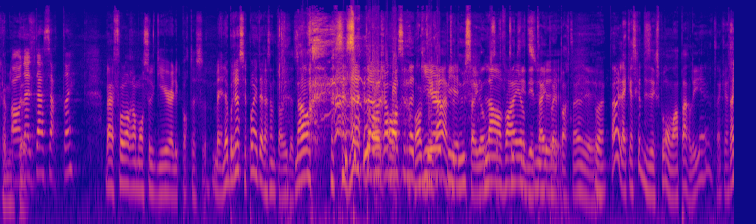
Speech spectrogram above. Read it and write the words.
Comme ils On a le temps certain. Ben, il va falloir ramasser le gear, aller porter ça. Ben là, bref, c'est pas intéressant de parler de ça. Non, de ramasser notre on gear, puis l'envers tous les du, détails pas euh, importants. euh. ouais. Ah, la casquette des expos, on va en parler. Hein, Ouais,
